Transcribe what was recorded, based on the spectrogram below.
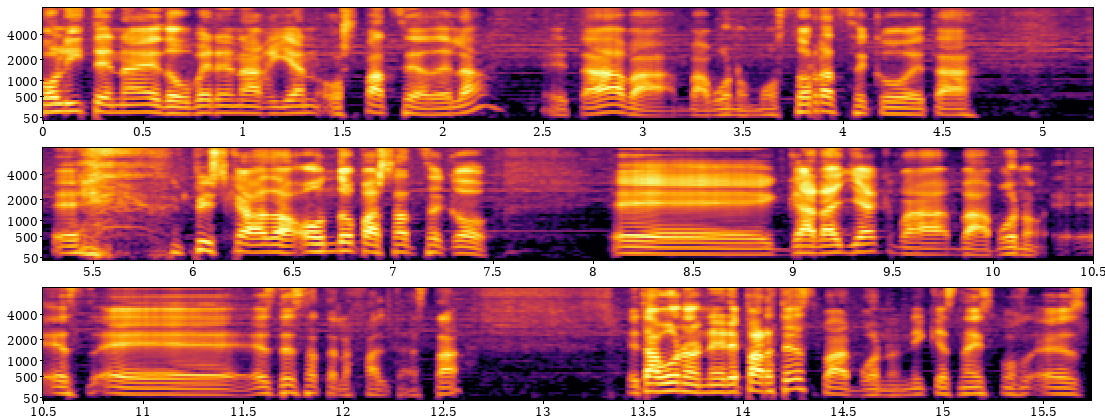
politena edo beren agian ospatzea dela, eta, ba, ba bueno, mozorratzeko eta e, pixka bat ondo pasatzeko, e, garaiak, ba, ba, bueno, ez, e, ez dezatela falta, ezta? Eta, bueno, nire partez, ba, bueno, nik ez naiz, ez,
